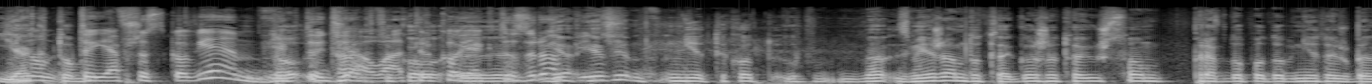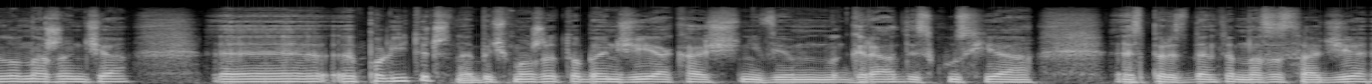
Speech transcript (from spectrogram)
Jak no, to, to ja wszystko wiem, jak no, to tak, działa, tylko, tylko, jak to zrobić. Ja, ja wiem, nie, tylko zmierzam do tego, że to już są, prawdopodobnie to już będą narzędzia e, polityczne. Być może to będzie jakaś, nie wiem, gra, dyskusja z prezydentem na zasadzie,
